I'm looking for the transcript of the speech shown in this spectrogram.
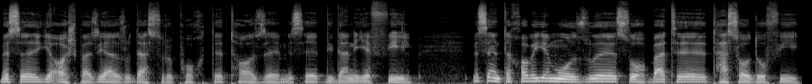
مثل یه آشپزی از رو دستور پخت تازه مثل دیدن یه فیلم مثل انتخاب یه موضوع صحبت تصادفی.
